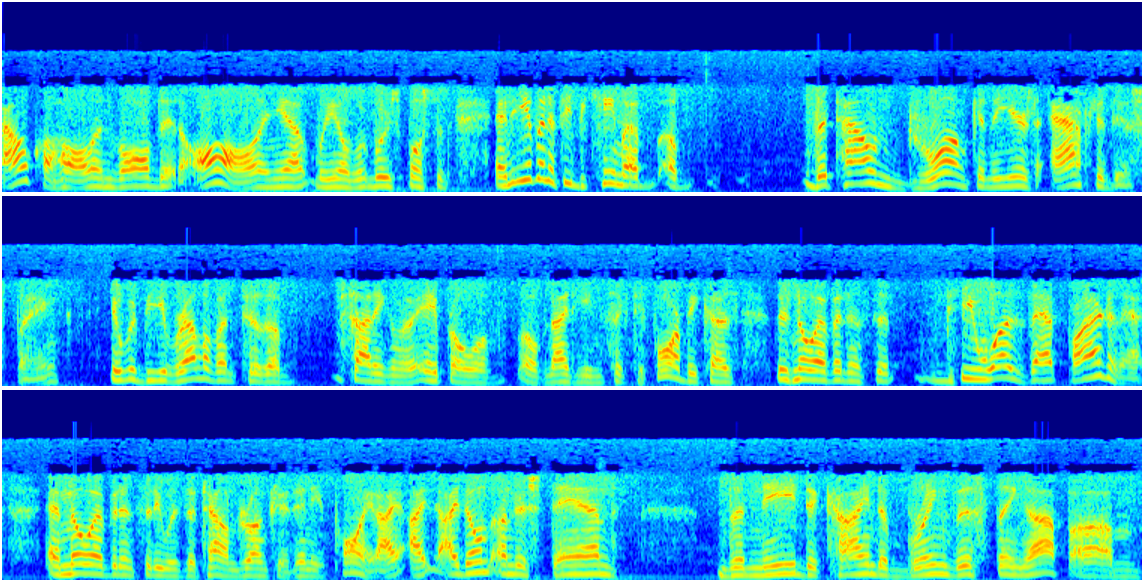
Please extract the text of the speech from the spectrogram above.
alcohol involved at all, and yet we, you know, we're supposed to. And even if he became a, a the town drunk in the years after this thing, it would be relevant to the sighting of April of, of 1964 because there's no evidence that he was that prior to that, and no evidence that he was the town drunk at any point. I I, I don't understand the need to kind of bring this thing up. Um,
